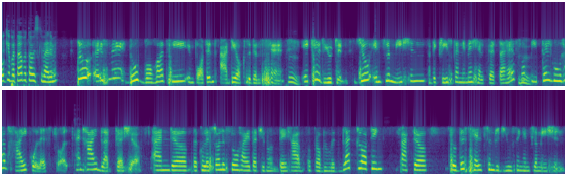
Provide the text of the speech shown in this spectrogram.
ओके बताओ बताओ इसके बारे में तो इसमें दो बहुत ही इम्पोर्टेंट एंटीऑक्सीडेंट्स हैं। एक है र्यूटिन जो इन्फ्लेमेशन डिक्रीज करने में हेल्प करता है for. People who have high cholesterol and high blood pressure and the cholesterol is so high that you know they have a problem with blood clotting factor So this helps in reducing inflammation,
